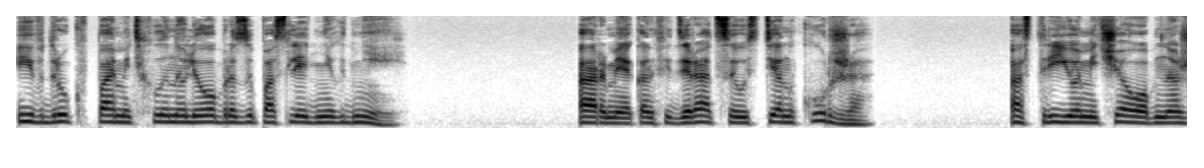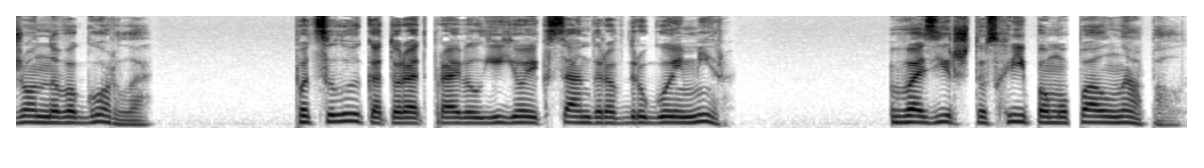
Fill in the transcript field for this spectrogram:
И вдруг в память хлынули образы последних дней. Армия конфедерации у стен Куржа — Остриё меча у обнаженного горла. Поцелуй, который отправил ее Александра в другой мир. Вазир, что с хрипом упал на пол.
